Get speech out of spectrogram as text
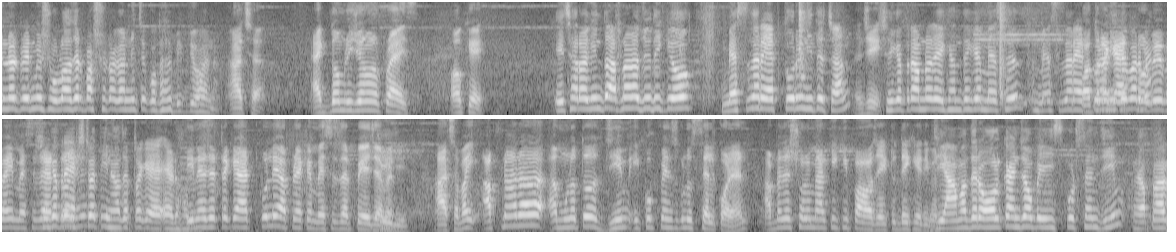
এন্ড্রয়েড রেডমি ষোলো হাজার পাঁচশো টাকার নিচে কোথাও বিক্রি হয় না। আচ্ছা একদম রিজনেবল প্রাইস ওকে এছাড়া কিন্তু আপনারা যদি কেউ মেসেজার অ্যাড করে নিতে চান। সেক্ষেত্রে আপনারা এখান থেকে মেসেজ মেসেজার অ্যাড করে নিতে পারবেন। ভাই মেসেজ সেক্ষেত্রে এক্সট্রা তিন হাজার টাকা অ্যাড হবে। তিন হাজার টাকা অ্যাড করলে আপনি একটা মেসেজার পেয়ে যাবেন। আচ্ছা ভাই আপনারা মূলত জিম ইকুইপমেন্টসগুলো সেল করেন। আপনাদের শোরুমে আর কি কি পাওয়া যায় একটু দেখিয়ে দিবেন। জি আমাদের অল কাইন্ড অফ এই স্পোর্টস এন্ড জিম আপনার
